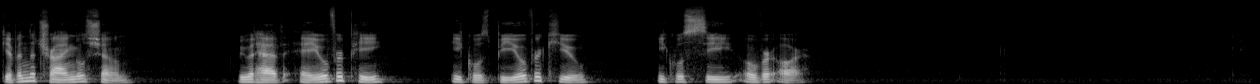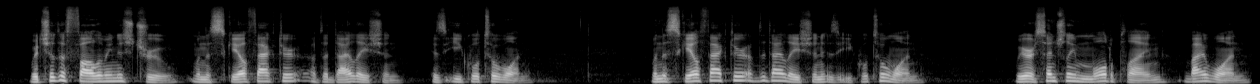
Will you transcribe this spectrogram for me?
given the triangles shown, we would have A over P equals B over Q equals C over R. Which of the following is true when the scale factor of the dilation is equal to 1? When the scale factor of the dilation is equal to 1, we are essentially multiplying by 1,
